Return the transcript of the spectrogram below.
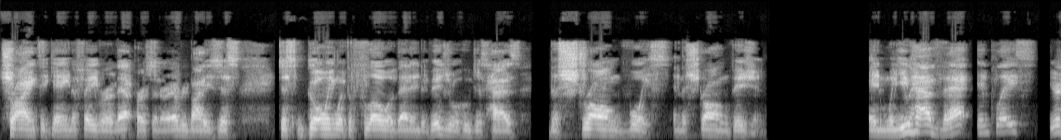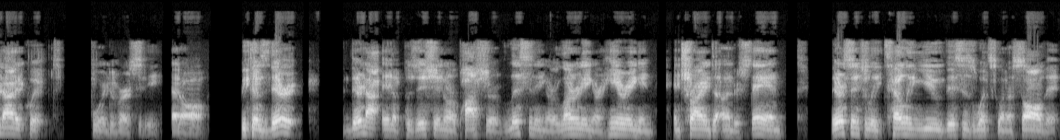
trying to gain the favor of that person or everybody's just just going with the flow of that individual who just has the strong voice and the strong vision. And when you have that in place you're not equipped for diversity at all because they're they're not in a position or a posture of listening or learning or hearing and and trying to understand. They're essentially telling you this is what's going to solve it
